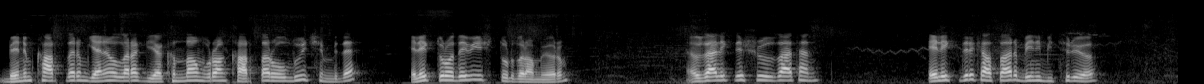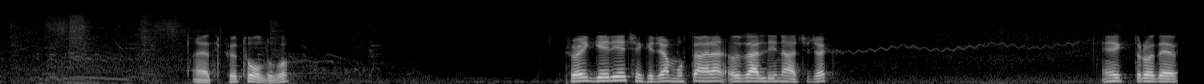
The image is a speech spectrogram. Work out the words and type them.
benim kartlarım genel olarak yakından vuran kartlar olduğu için bir de elektro devi hiç durduramıyorum. Özellikle şu zaten elektrik hasarı beni bitiriyor. Evet kötü oldu bu. Şöyle geriye çekeceğim. Muhtemelen özelliğini açacak. Elektrodev.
